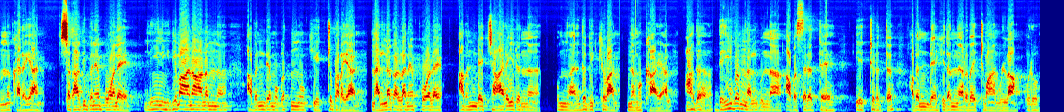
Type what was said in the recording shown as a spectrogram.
ഒന്ന് കരയാൻ ശതാധിപനെ പോലെ നീ നീതിമാനാണെന്ന് അവന്റെ മുഖത്ത് നോക്കി ഏറ്റുപറയാൻ നല്ല കള്ളനെ പോലെ അവന്റെ ചാരയിരുന്ന് ഒന്ന് അനുദപിക്കുവാൻ നമുക്കായാൽ. അത് ദൈവം നൽകുന്ന അവസരത്തെ ഏറ്റെടുത്ത് അവന്റെ ഹിതം നിറവേറ്റുവാനുള്ള ഒരു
